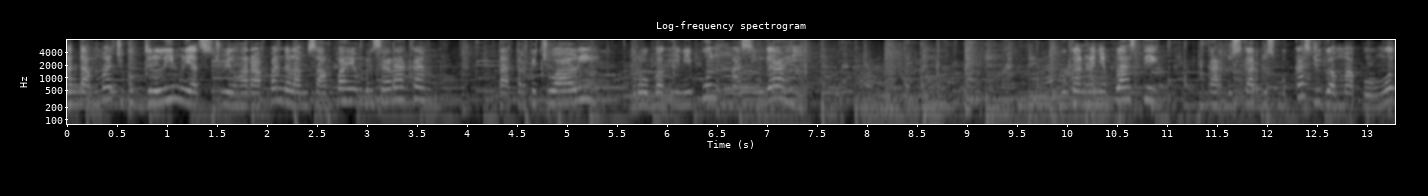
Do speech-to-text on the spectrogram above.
Mata emak cukup jeli melihat secuil harapan dalam sampah yang berserakan. Tak terkecuali, gerobak ini pun emak singgahi. Bukan hanya plastik, kardus-kardus bekas juga emak pungut.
